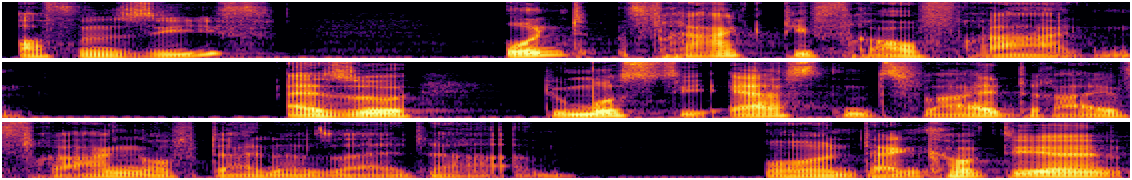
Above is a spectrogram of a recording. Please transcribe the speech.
offensiv. Und frag die Frau Fragen. Also du musst die ersten zwei, drei Fragen auf deiner Seite haben. Und dann kommt dir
